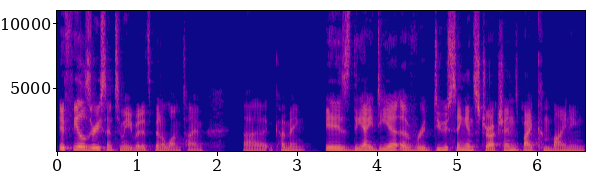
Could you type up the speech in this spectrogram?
it feels recent to me, but it's been a long time uh, coming. Is the idea of reducing instructions by combining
